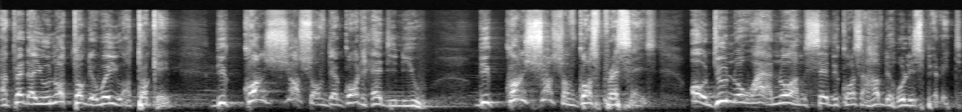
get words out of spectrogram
I pray that you will not talk the way you are talking. Be conscious of the Godhead in you. Be conscious of God's presence. Oh, do you know why I know I'm saved? Because I have the Holy Spirit.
